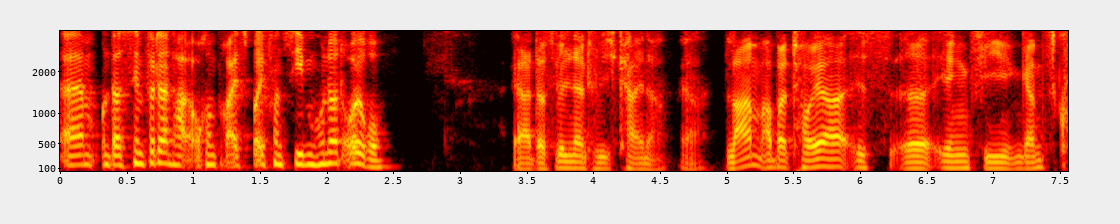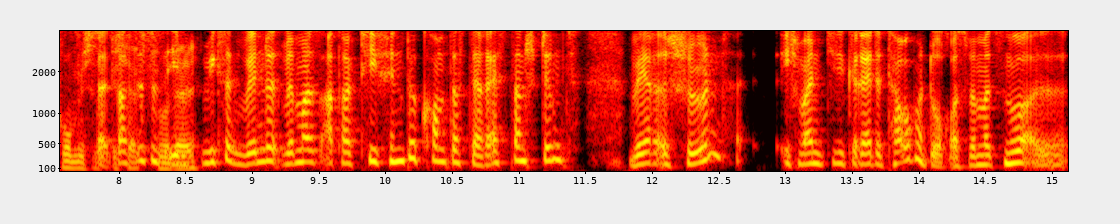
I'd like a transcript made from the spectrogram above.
Ähm, und da sind wir dann halt auch im Preisbereich von 700 Euro. Ja, das will natürlich keiner. Ja. Lahm, aber teuer ist äh, irgendwie ein ganz komisches das, das ist es eben. Wie gesagt, wenn, wenn man es attraktiv hinbekommt, dass der Rest dann stimmt, wäre es schön ich meine, diese Geräte taugen durchaus. Wenn man jetzt nur, äh,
